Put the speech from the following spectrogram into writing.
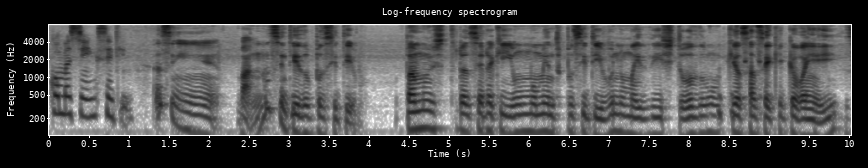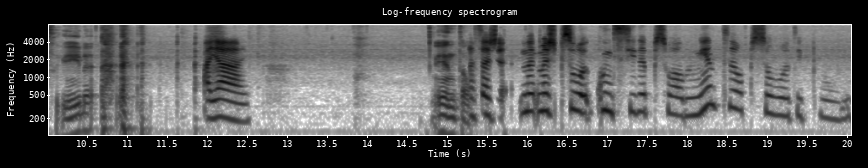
Como assim? Em que sentido? Assim, bah, no sentido positivo. Vamos trazer aqui um momento positivo no meio disto tudo, que eu só sei que é que vem aí a seguir. Ai ai. Então. Ou seja, mas pessoa conhecida pessoalmente ou pessoa tipo.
